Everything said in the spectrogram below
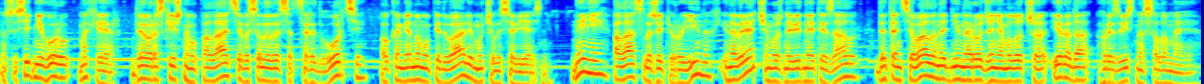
на сусідню гору Махер, де у розкішному палаці веселилися царедворці, а у кам'яному підвалі мучилися в'язні. Нині палац лежить у руїнах, і навряд чи можна віднайти залу, де танцювали на дні народження молодшого ірода горизвісна Соломея.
